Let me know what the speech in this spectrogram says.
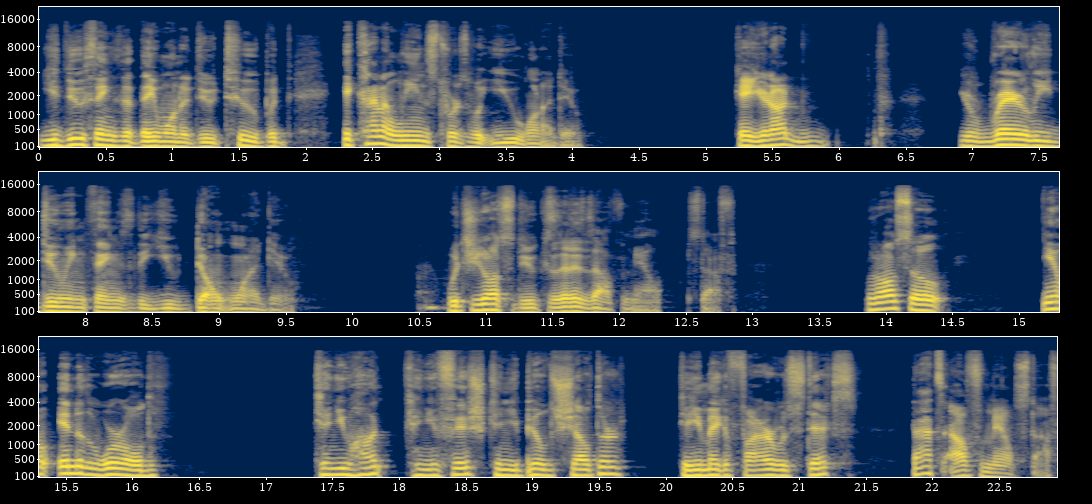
you do things that they want to do too, but it kind of leans towards what you want to do. Okay, you're not you're rarely doing things that you don't want to do. Which you also do because that is alpha male stuff. But also, you know, into the world, can you hunt? Can you fish? Can you build shelter? Can you make a fire with sticks? That's alpha male stuff.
